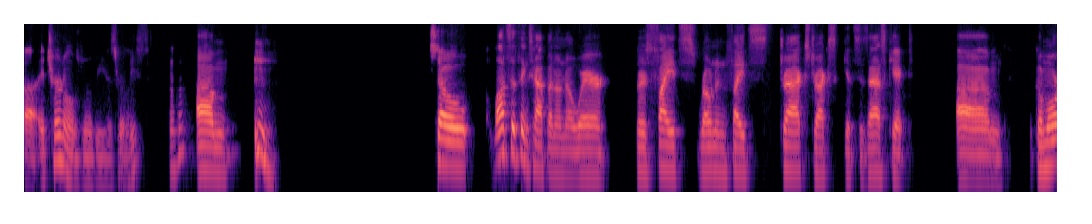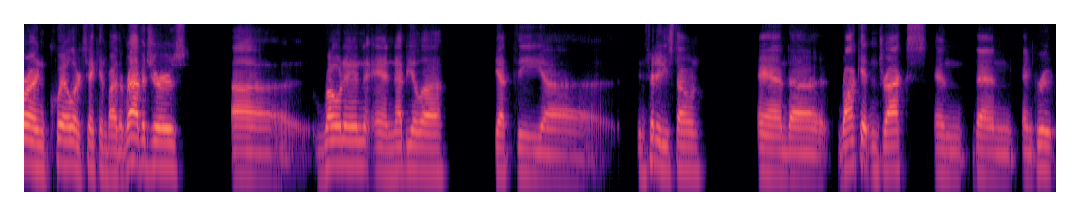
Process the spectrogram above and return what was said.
uh, Eternals movie is released. Mhm. Um, so lots of things happen on Knowhere. There's fights. Ronan fights Drax. Drax gets his ass kicked. Um, Gamora and Quill are taken by the Ravagers. Uh, Ronan and Nebula get the uh, Infinity Stone, and uh, Rocket and Drax and then and Groot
